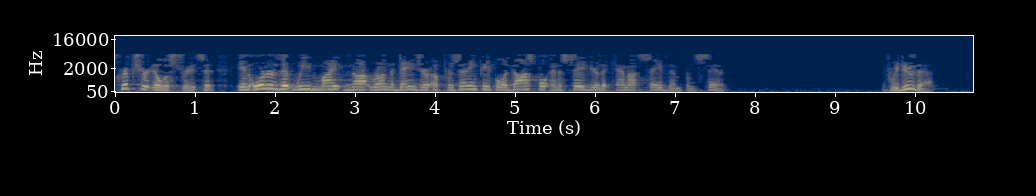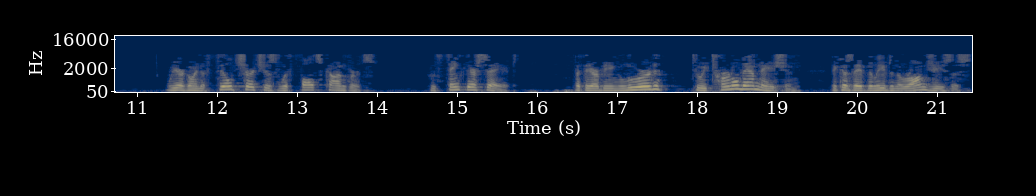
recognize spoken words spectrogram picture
scripture illustrates it, in order that we might not run the danger of presenting people a gospel and a savior that cannot save them from sin. If we do that, we are going to fill churches with false converts who think they're saved, but they are being lured to eternal damnation because they've believed in the wrong Jesus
